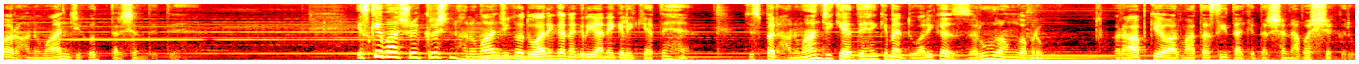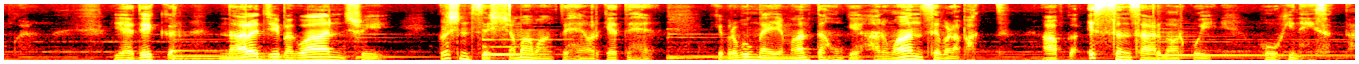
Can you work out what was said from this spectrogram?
और हनुमान जी को दर्शन देते हैं। इसके बाद श्री कृष्ण हनुमान जी को द्वारिका नगरी आने के लिए कहते हैं, जिस पर हनुमान जी कहते हैं कि मैं द्वारिका ज़रूर आऊँगा प्रभु और आपके और माता सीता के दर्शन अवश्य करूँगा। यह देखकर नारद जी भगवान श्री कृष्ण से क्षमा मांगते हैं और कहते हैं कि प्रभु, मैं ये मानता हूँ कि हनुमान से बड़ा भक्त आपका इस संसार में और कोई हो ही नहीं सकता।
